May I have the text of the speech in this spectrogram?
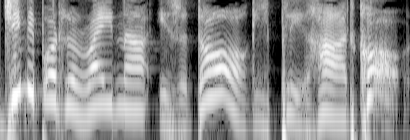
Jimmy Butler right now is a dog. He play hardcore.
